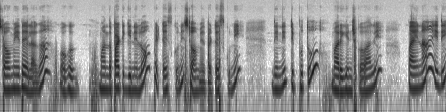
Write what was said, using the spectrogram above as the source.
స్టవ్ మీద ఇలాగా ఒక మందపాటి గిన్నెలో పెట్టేసుకుని స్టవ్ మీద పెట్టేసుకుని దీన్ని తిప్పుతూ మరిగించుకోవాలి. పైన ఇది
